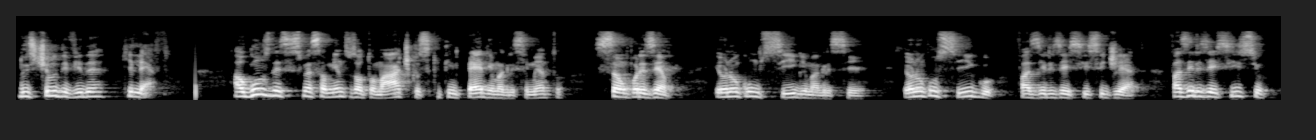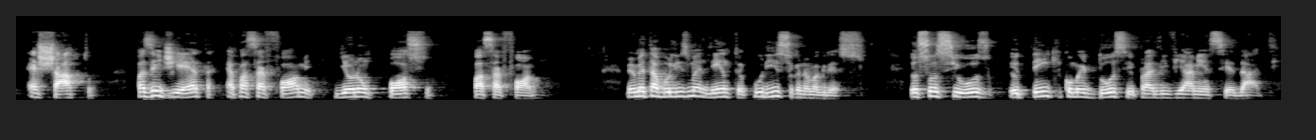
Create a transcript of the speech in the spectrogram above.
do estilo de vida que leva. Alguns desses pensamentos automáticos que te impedem emagrecimento são, por exemplo, eu não consigo emagrecer, eu não consigo fazer exercício e dieta, fazer exercício é chato, Fazer dieta é passar fome e eu não posso passar fome. Meu metabolismo é lento, é por isso que eu não emagreço. Eu sou ansioso, eu tenho que comer doce para aliviar minha ansiedade.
